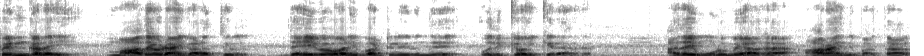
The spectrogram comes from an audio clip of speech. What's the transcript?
பெண்களை மாதவிடாய் காலத்தில் தெய்வ வழிபாட்டிலிருந்து ஒதுக்கி வைக்கிறார்கள். அதை முழுமையாக ஆராய்ந்து பார்த்தால்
